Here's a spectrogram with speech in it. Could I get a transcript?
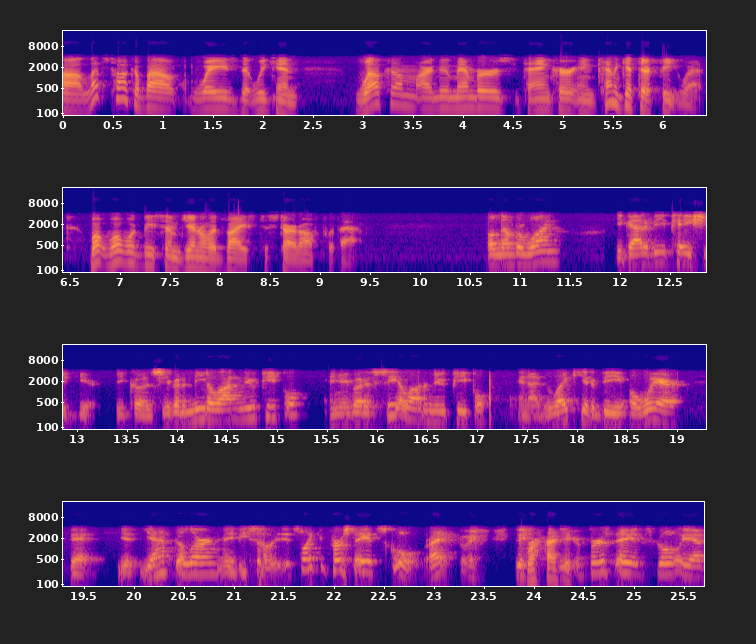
uh, let's talk about ways that we can welcome our new members to Anchor and kind of get their feet wet. What what would be some general advice to start off with that? Well, number one, you got to be patient here because you're going to meet a lot of new people and you're going to see a lot of new people. And I'd like you to be aware that you, you have to learn maybe so it's like your first day at school, right? Right. your first day at school, you have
